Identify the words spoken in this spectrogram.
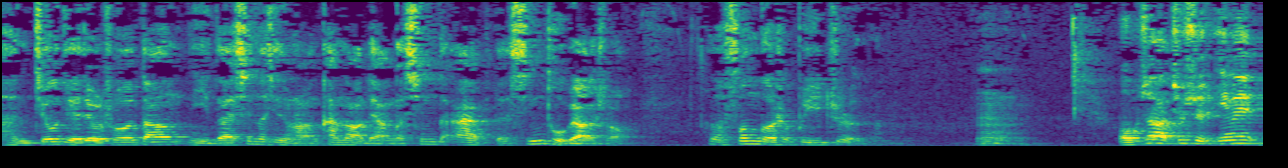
很纠结。就是说，当你在新的系统上看到两个新的 App 的新图标的时候，它的风格是不一致的。嗯，我不知道，就是因为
